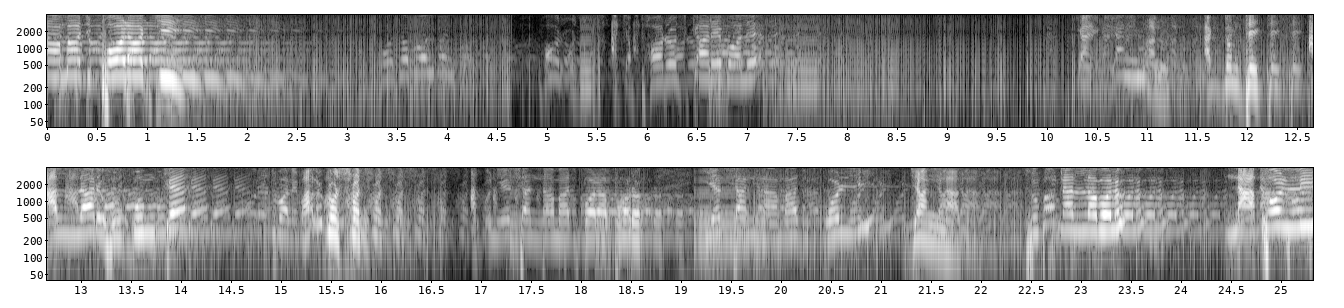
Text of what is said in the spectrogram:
নামাজ পড়া কি ফরজ। ফরজ কারে বলে? জ্ঞানী মানুষ। একদম ঠিক। আল্লাহর হুকুমকে বলে ভালো কোশ্চেন এখন এসার নামাজ পড়া ফরজ। এসার নামাজ পড়লি জান্নাত। সুবান আল্লাহ বলুন। না পড়লি?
